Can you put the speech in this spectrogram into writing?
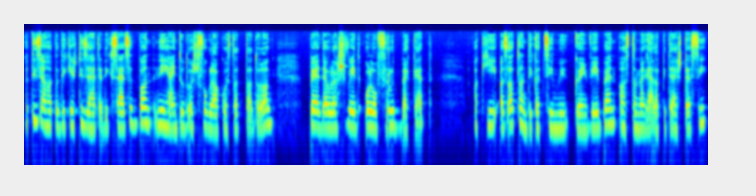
A 16. és 17. században néhány tudóst foglalkoztatta a dolog, például a svéd Olof Rudbecket, aki az Atlantika című könyvében azt a megállapítást teszi,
